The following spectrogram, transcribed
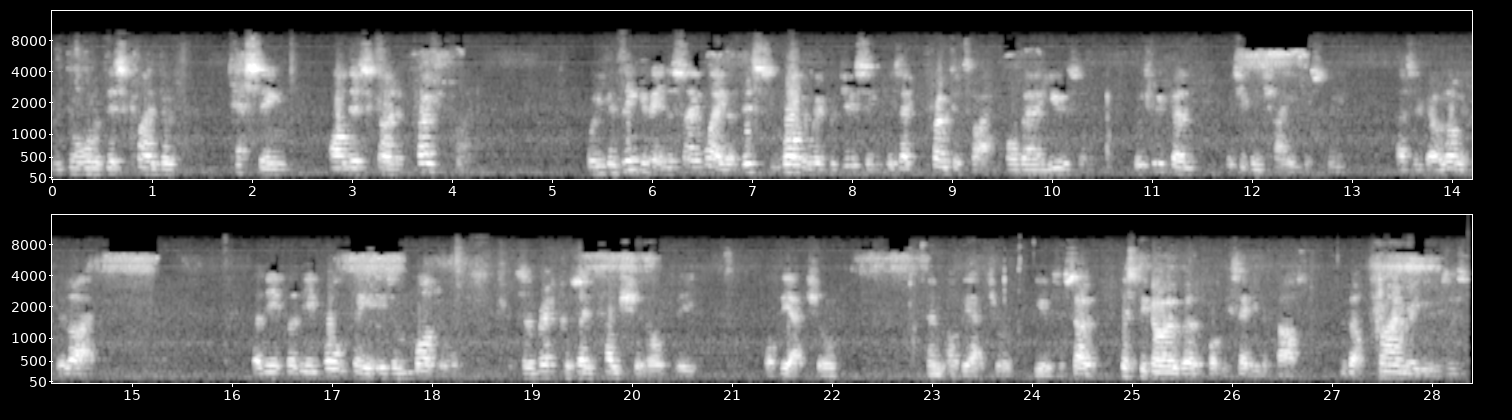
you would do all of this kind of testing on this kind of prototype. Well, you can think of it in the same way that this model we're producing is a prototype of our user, which we can, which you can change as we as we go along if we like. But the, but the important thing is a model, it's a representation of the, of the actual, um, of the actual user. So just to go over what we said in the past, we've got primary users,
